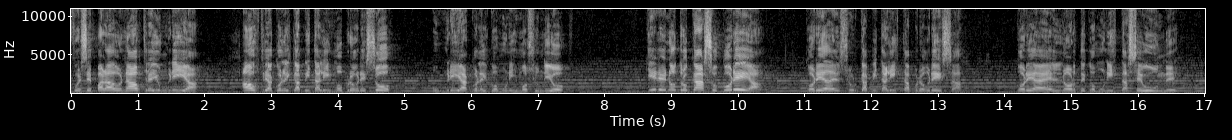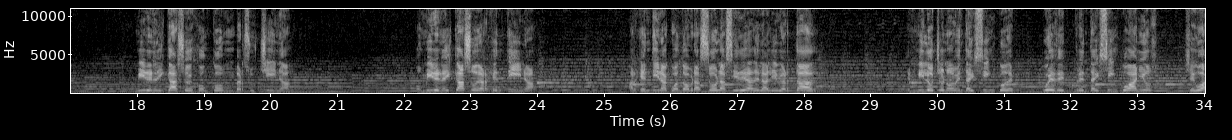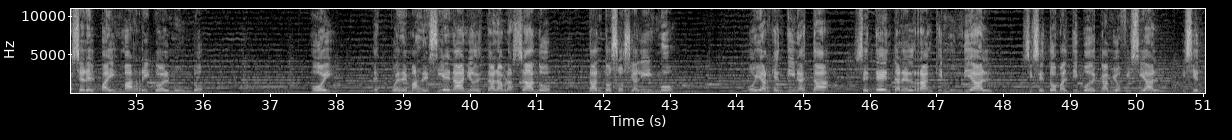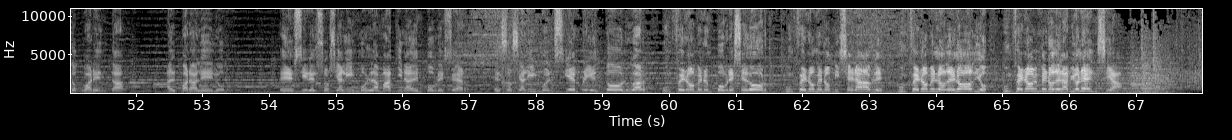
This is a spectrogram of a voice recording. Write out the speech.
Fue separado en Austria y Hungría. Austria con el capitalismo progresó. Hungría con el comunismo se hundió. Quiere en otro caso Corea. Corea del Sur capitalista progresa. Corea del Norte comunista se hunde. Miren el caso de Hong Kong versus China. O miren el caso de Argentina. Argentina cuando abrazó las ideas de la libertad en 1895, después de 35 años, llegó a ser el país más rico del mundo. Hoy, después de más de 100 años de estar abrazando tanto socialismo, Hoy Argentina está 70 en el ranking mundial si se toma el tipo de cambio oficial y 140 al paralelo. Es decir, el socialismo es la máquina de empobrecer. El socialismo en siempre y en todo lugar un fenómeno empobrecedor, un fenómeno miserable, un fenómeno del odio, un fenómeno de la violencia.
